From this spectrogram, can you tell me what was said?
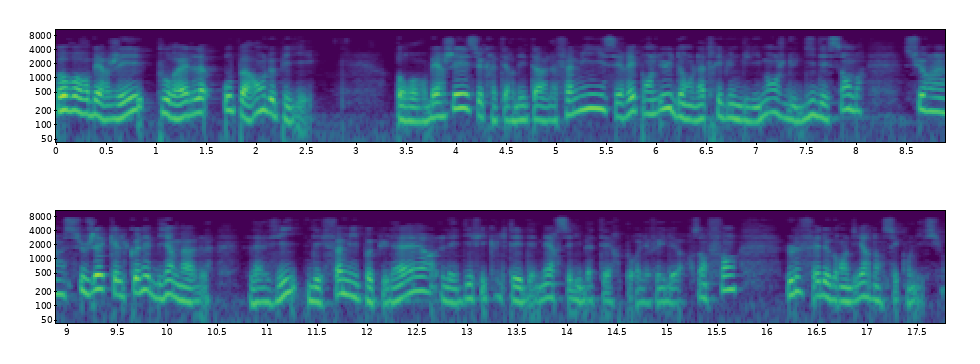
Aurore Berger, pour elle, aux parents de payer. Aurore Berger, secrétaire d'État à la famille, s'est répandue dans la tribune du dimanche du 10 décembre sur un sujet qu'elle connaît bien mal, la vie des familles populaires, les difficultés des mères célibataires pour élever leurs enfants, le fait de grandir dans ces conditions.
